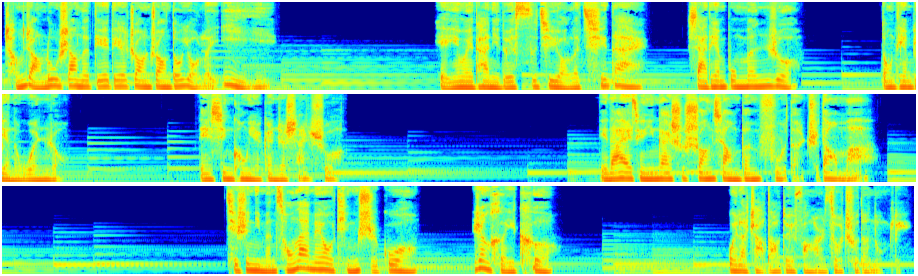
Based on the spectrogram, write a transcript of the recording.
成长路上的跌跌撞撞都有了意义，也因为他你对四季有了期待，夏天不闷热，冬天变得温柔，连星空也跟着闪烁。你的爱情应该是双向奔赴的，知道吗？其实你们从来没有停止过。任何一刻，为了找到对方而做出的努力，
